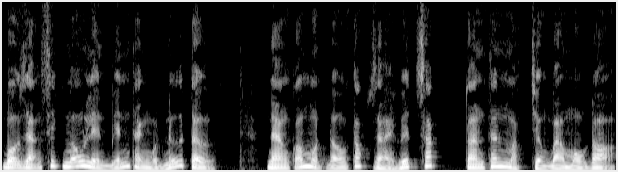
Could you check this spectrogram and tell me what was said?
bộ dạng xích mẫu liền biến thành một nữ tử. Nàng có một đầu tóc dài huyết sắc, toàn thân mặc trường bào màu đỏ.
